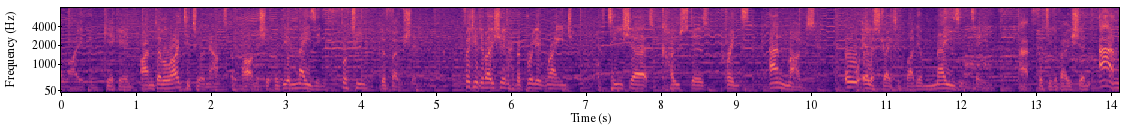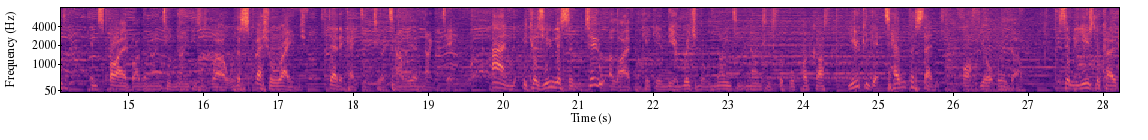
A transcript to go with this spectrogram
Alive and Kicking, I'm delighted to announce a partnership with the amazing Footy Devotion. Footy Devotion have a brilliant range of t-shirts, coasters, prints and mugs, all illustrated by the amazing team at Footy Devotion and inspired by the 1990s as well, with a special range dedicated to Italia 90. And because you listen to Alive and Kicking, the original 1990s football podcast, you can get 10% off your order. Simply use the code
